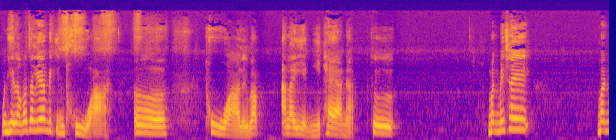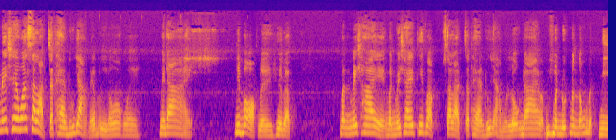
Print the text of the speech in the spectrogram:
บางทีเราก็จะเลี่ยนไปกินถั่ว เออ ถั่วหรือแบบอะไรอย่างนี้แทนอะคือ มันไม่ใช่ มันไม่ใช่ว่าสลัดจะแทนทุกอย่างได้บนโลกเว้ยไม่ได้ นี่บอกเลยคือแบบ มันไม่ใช่ มันไม่ใช่ที่แบบสลัดจะแทนทุกอย่างบนโลกได้แบบมนุษย์มันต้องแบบมี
